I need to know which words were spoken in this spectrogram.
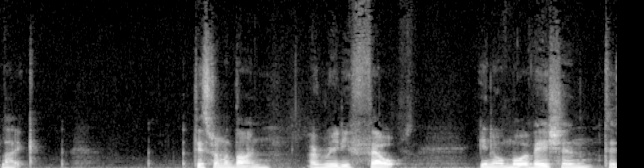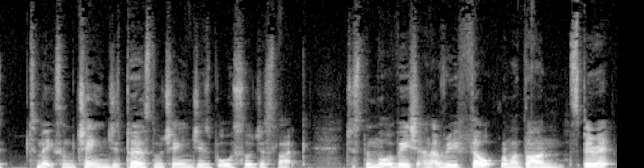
like this Ramadan, I really felt, you know, motivation to to make some changes, personal changes, but also just like just the motivation, and I really felt Ramadan spirit,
